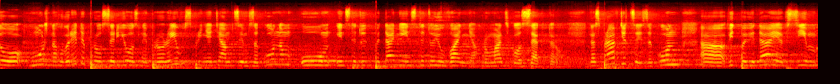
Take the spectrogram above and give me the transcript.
то можна говорити про серйозний прорив з прийняттям цим законом у інститу... питанні інституювання громадського сектору. Насправді цей закон відповідає всім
